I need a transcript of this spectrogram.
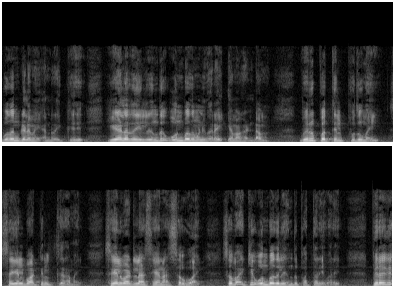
புதன்கிழமை அன்றைக்கு ஏழரையிலிருந்து ஒன்பது மணி வரை யமகண்டம். விருப்பத்தில் புதுமை செயல்பாட்டில் திறமை. செயல்பாட்டெலாம் சேனா செவ்வாய். செவ்வாய்க்கு ஒன்பதுலேருந்து பத்தரை வரை. பிறகு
